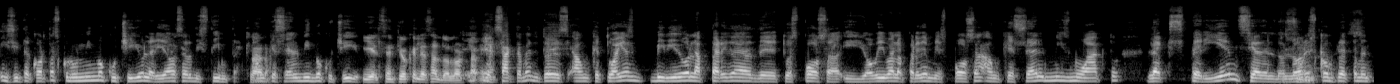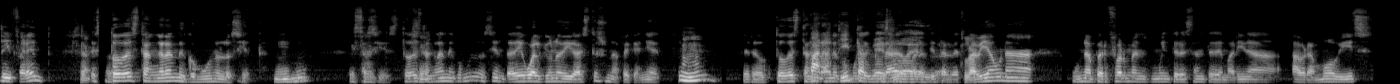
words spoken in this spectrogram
y si te cortas con un mismo cuchillo, la herida va a ser distinta, Claro. aunque sea el mismo cuchillo. Y el sentido que le das al dolor también. Exactamente, entonces, aunque tú hayas vivido la pérdida de tu esposa y yo viva la pérdida de mi esposa, aunque sea el mismo acto, la experiencia del dolor es única. completamente diferente. Sí. Es- todo es tan grande como uno lo sienta. Ujú. Exacto. Así es, todo Sí. es tan grande como uno lo sienta. Da igual que uno diga, esto es una pequeñez, Ujú. Pero todo es tan Para grande ti como tal vez claro, lo para es, ti tal vez. claro. Había una, una performance muy interesante de Marina Abramovich,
